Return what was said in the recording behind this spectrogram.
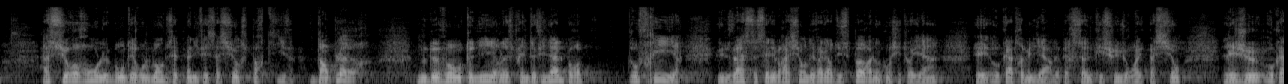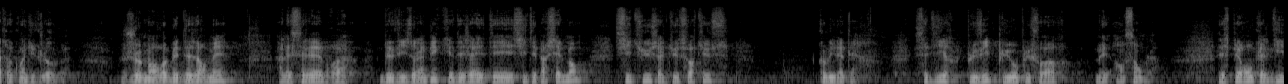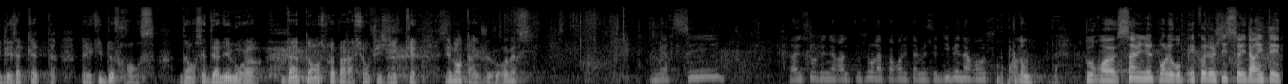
assureront le bon déroulement de cette manifestation sportive d'ampleur. Nous devons tenir le sprint final pour offrir une vaste célébration des valeurs du sport à nos concitoyens et aux 4 milliards de personnes qui suivront avec passion les Jeux aux quatre coins du globe. Je m'en remets désormais à la célèbre devise olympique qui a déjà été citée partiellement, Situs, Altus, Fortus, communautaire. C'est dire plus vite, plus haut, plus fort, mais ensemble. Espérons qu'elle guide les athlètes de l'équipe de France dans ces derniers mois d'intense préparation physique et mentale. Je vous remercie. Merci. Direction générale toujours. La parole est à monsieur Guy Benaroche. Pardon. Pour cinq minutes pour le groupe écologiste solidarité et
